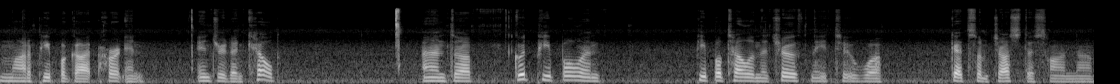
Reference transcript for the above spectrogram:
A lot of people got hurt and injured and killed. And uh, good people and people telling the truth need to uh, get some justice on uh,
